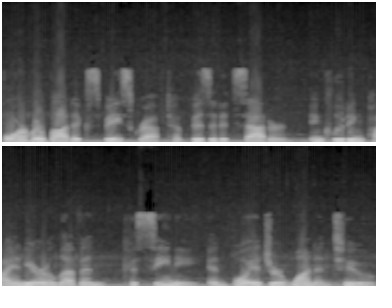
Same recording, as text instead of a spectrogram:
Four robotic spacecraft have visited Saturn, including Pioneer 11, Cassini, and Voyager 1 and 2.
